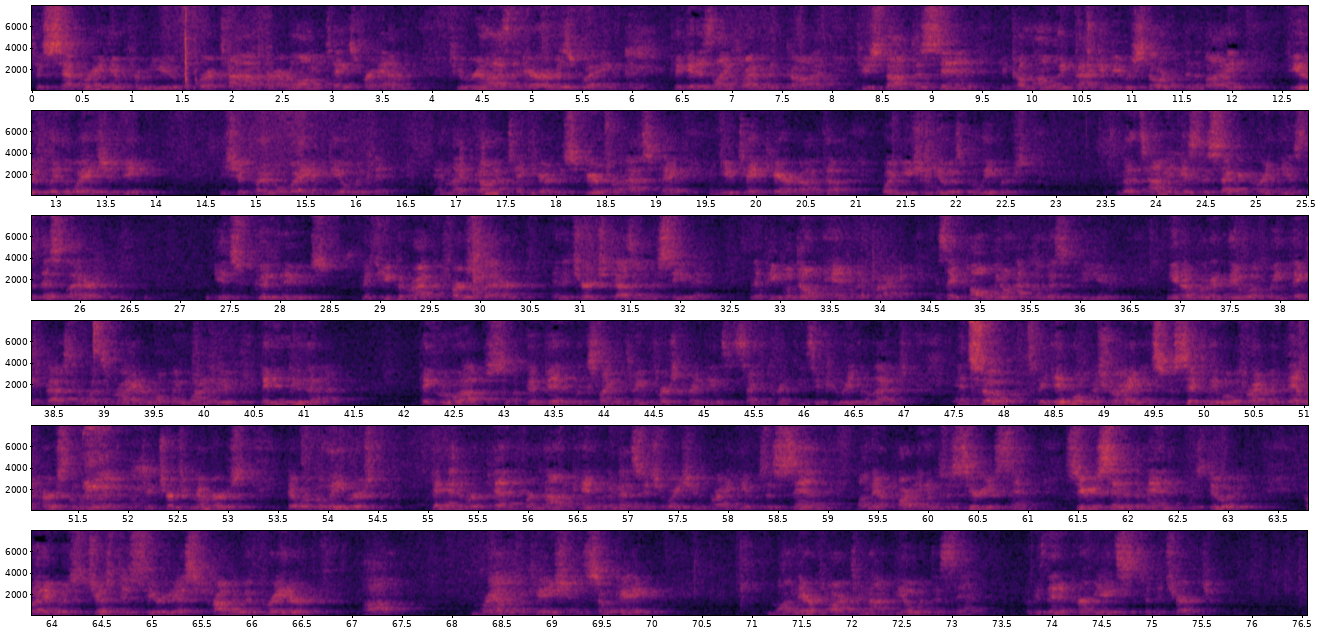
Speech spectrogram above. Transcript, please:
to separate him from you for a time, for however long it takes for him to realize the error of his way, to get his life right with God, to stop the sin, and come humbly back and be restored within the body beautifully the way it should be. You should put him away and deal with it and let God take care of the spiritual aspect and you take care of the what you should do as believers. By the time it gets to Second Corinthians, to this letter, it's good news. Because you could write the first letter and the church doesn't receive it. And the people don't handle it right. And say, Paul, we don't have to listen to you. You know, we're going to do what we think's best or what's right or what we want to do. They didn't do that. They grew up a good bit, it looks like, between 1 Corinthians and 2 Corinthians, if you read the letters. And so they did what was right, and specifically what was right with them personally, the church members that were believers, they had to repent for not handling that situation right. It was a sin on their part, and it was a serious sin. Serious sin that the man was doing. But it was just as serious, probably with greater uh, ramifications, okay, on their part to not deal with the sin. Because then it permeates to the church.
